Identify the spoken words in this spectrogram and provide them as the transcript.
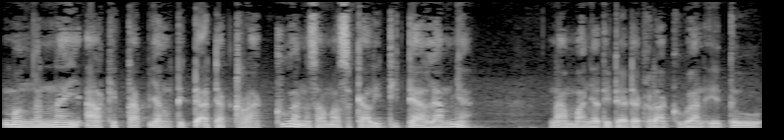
mengenai Alkitab yang tidak ada keraguan sama sekali di dalamnya. Namanya tidak ada keraguan itu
